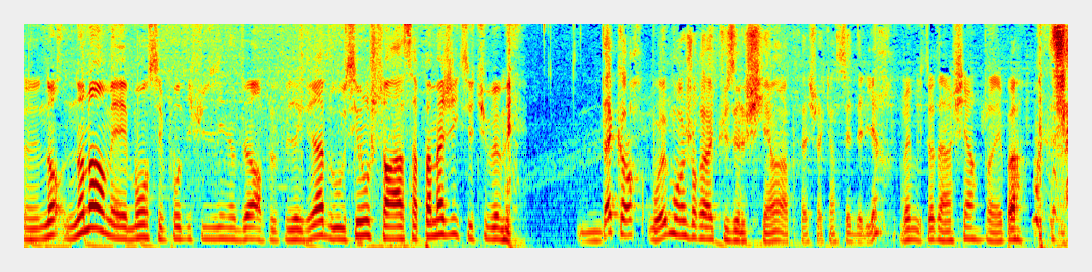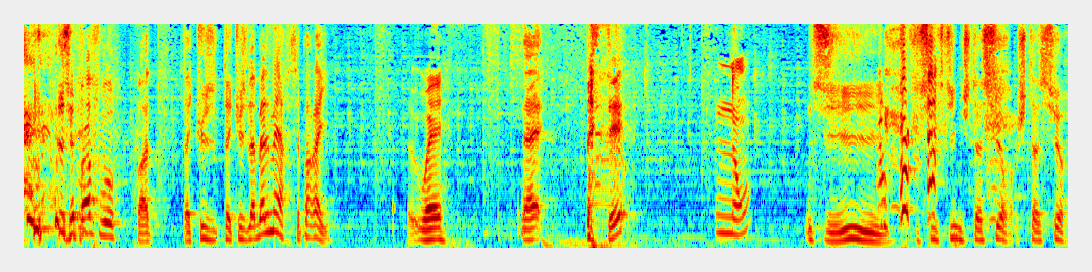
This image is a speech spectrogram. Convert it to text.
non, non, non, mais bon, c'est pour diffuser une odeur un peu plus agréable. Ou sinon, je sors un sapin magique si tu veux. Mais D'accord. Ouais, moi j'aurais accusé le chien. Après, chacun ses délires. ouais, mais toi t'as un chien, j'en ai pas. c'est pas faux. Bah, t'accuses, t'accuses la belle-mère, c'est pareil. Euh, ouais. Ouais. C'était Non. Si, si, si, je t'assure, je t'assure.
